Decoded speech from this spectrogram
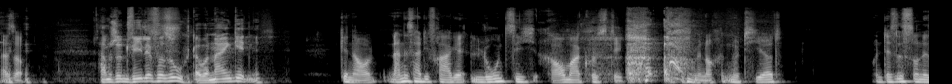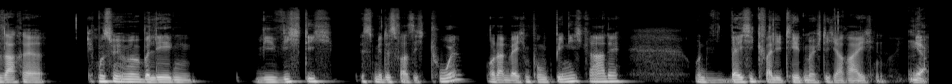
Also. Haben schon viele versucht, aber nein, geht nicht. Genau. Dann ist halt die Frage, lohnt sich Raumakustik? Habe ich mir noch notiert. Und das ist so eine Sache, ich muss mir immer überlegen, wie wichtig ist mir das, was ich tue? Oder an welchem Punkt bin ich gerade? Und welche Qualität möchte ich erreichen? Ja,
